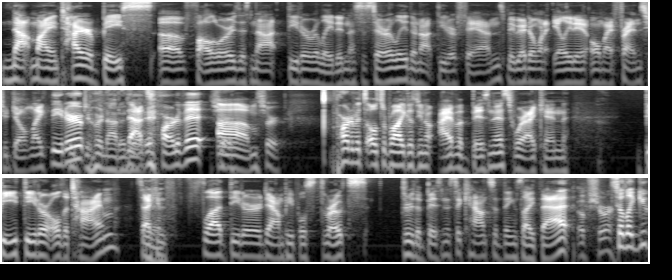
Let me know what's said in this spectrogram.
not my entire base of followers is not theater related necessarily. They're not theater fans. Maybe I don't want to alienate all my friends who don't like theater. Who are not that's it. part of it. um, sure. part of it's also probably because you know I have a business where I can be theater all the time, so I can flood theater down people's throats through the business accounts and things like that. Oh, sure. So like you,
